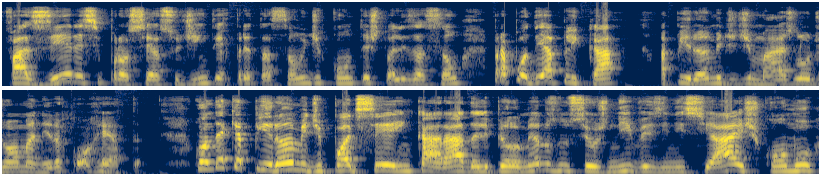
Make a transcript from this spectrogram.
fazer esse processo de interpretação e de contextualização para poder aplicar a pirâmide de Maslow de uma maneira correta. Quando é que a pirâmide pode ser encarada ali, pelo menos nos seus níveis iniciais, como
